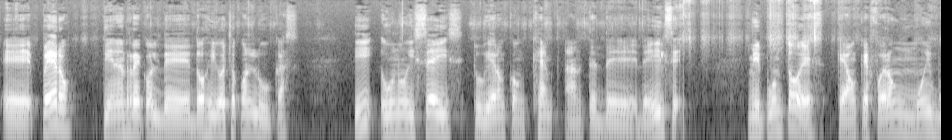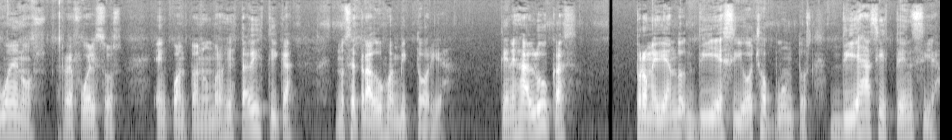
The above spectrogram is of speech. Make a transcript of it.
eh, pero tienen récord de 2 y 8 con Lucas y 1 y 6 tuvieron con Kemp antes de, de irse. Mi punto es que aunque fueron muy buenos refuerzos en cuanto a números y estadísticas, no se tradujo en victoria. Tienes a Lucas promediando 18 puntos, 10 asistencias,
